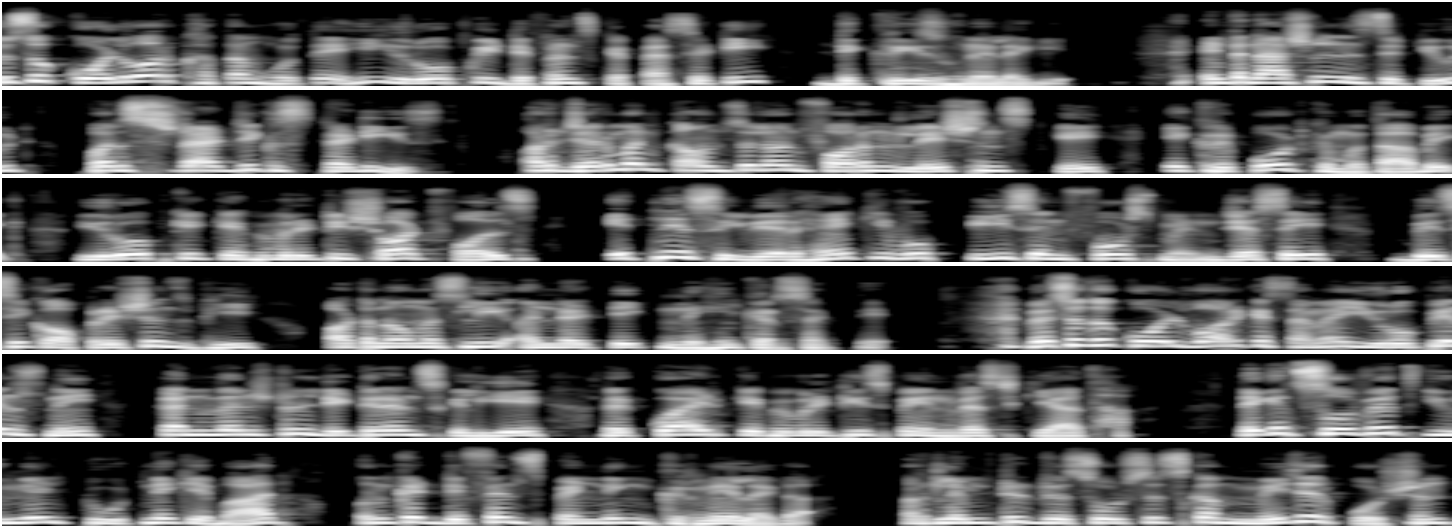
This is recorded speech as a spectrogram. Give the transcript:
दोस्तों कोल्ड वॉर खत्म होते ही यूरोप की डिफेंस कैपेसिटी डिक्रीज होने लगी। International Institute for Strategic Studies और German Council on Foreign Relations के एक रिपोर्ट के मुताबिक यूरोप के कैपेबिलिटी शॉर्टफॉल्स इतने सीवियर हैं कि वो पीस एनफोर्समेंट जैसे बेसिक ऑपरेशंस भी ऑटोनोमसली अंडरटेक नहीं कर सकते। वैसे तो कोल्ड वॉर के समय यूरोपियंस ने कन्वेंशनल डिटेरेंस के लिए रिक्वायर्ड कैपेबिलिटीज पे इन्वेस्ट किया था, लेकिन सोवियत यूनियन टूटने के बाद उनका डिफेंस स्पेंडिंग गिरने लगा और लिमिटेड रिसोर्सेज का major portion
